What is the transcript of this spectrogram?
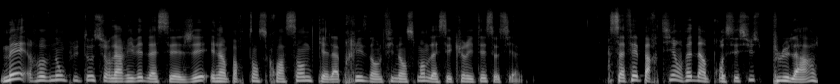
Mais revenons plutôt sur l'arrivée de la CSG et l'importance croissante qu'elle a prise dans le financement de la sécurité sociale ça fait partie en fait d'un processus plus large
